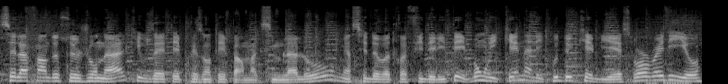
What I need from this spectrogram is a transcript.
C'est la fin de ce journal qui vous a été présenté par Maxime Lalo. Merci de votre fidélité et bon week-end à l'écoute de KBS World Radio.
